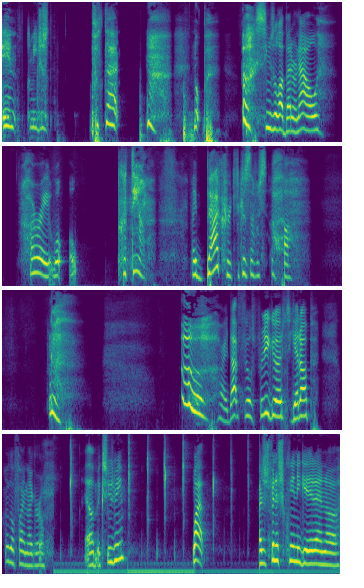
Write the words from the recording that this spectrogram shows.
and let me just put that. nope. Uh, seems a lot better now. All right. Well, oh, god damn, my back hurts because I was. Uh, uh, all right, that feels pretty good to get up. Let me go find that girl. Um, excuse me. What? I just finished cleaning it and uh,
